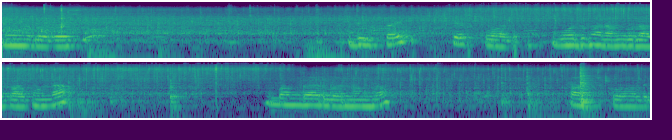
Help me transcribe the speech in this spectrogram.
నూనెలో వేసి డీప్ ఫ్రై చేసుకోవాలి. గోధుమ రంగులా కాకుండా బంగారు వర్ణంలో కాల్చుకోవాలి.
